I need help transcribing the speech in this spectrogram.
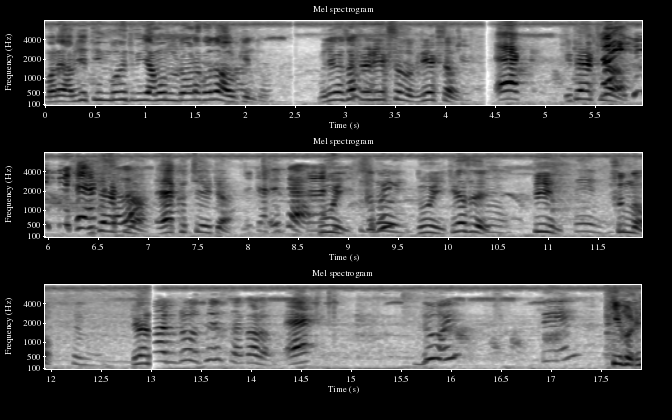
মানে আমি যে তিন বলি তুমি যেমন উল্টো করো আউট কিন্তু। বুঝে গেছো? রিয়াকশন রিয়াকশন এক এটা এক না। এটা এক না এক হচ্ছে এটা এটা দুই। দুই? দুই ঠিক আছে? তিন। তিন। শূন্য। শূন্য ঠিক আছে? চেষ্টা করো। এক দুই তিন দুই।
